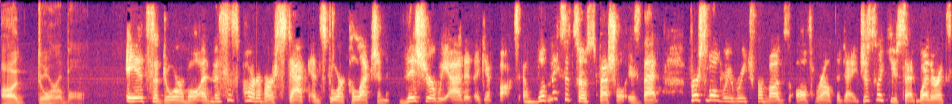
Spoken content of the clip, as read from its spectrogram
adorable. It's adorable. And this is part of our stack and store collection. This year we added a gift box. And what makes it so special is that, first of all, we reach for mugs all throughout the day. Just like you said, whether it's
